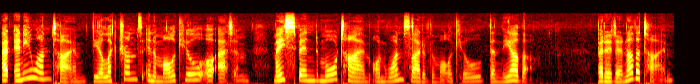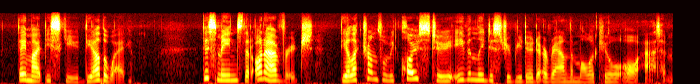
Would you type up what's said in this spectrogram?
At any one time, the electrons in a molecule or atom may spend more time on one side of the molecule than the other. But at another time, they might be skewed the other way. This means that on average, the electrons will be close to evenly distributed around the molecule or atom.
